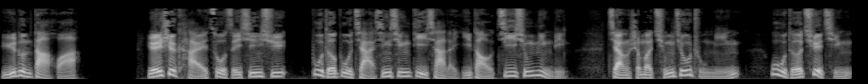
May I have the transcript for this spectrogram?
舆论大哗，袁世凯做贼心虚。不得不假惺惺地下了一道缉凶命令，讲什么穷究主名，务得确情，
